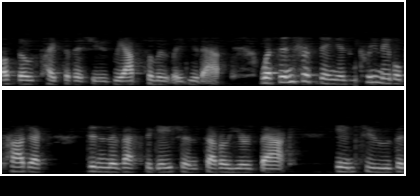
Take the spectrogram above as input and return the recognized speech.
of those types of issues. We absolutely do that. What's interesting is Clean Label Project did an investigation several years back into the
